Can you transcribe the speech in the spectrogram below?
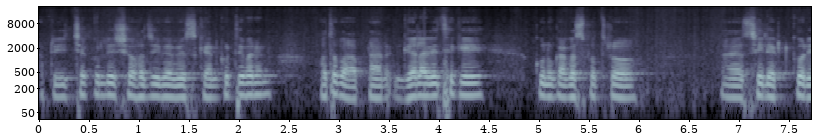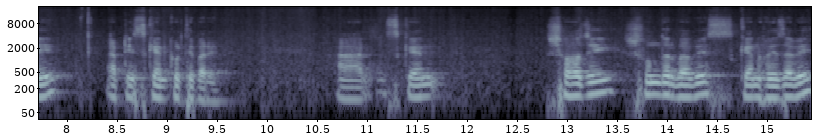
আপনি ইচ্ছা করলে সহজেইভাবে স্ক্যান করতে পারেন, অথবা আপনার গ্যালারি থেকে কোনো কাগজপত্র সিলেক্ট করে আপনি স্ক্যান করতে পারেন। আর স্ক্যান সহজেই সুন্দরভাবে স্ক্যান হয়ে যাবে।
